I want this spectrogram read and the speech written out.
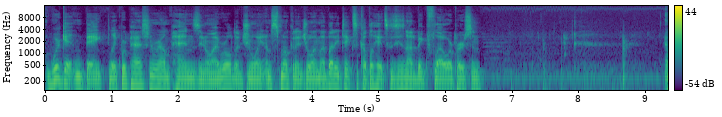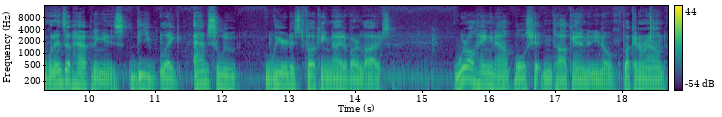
We're getting baked. Like we're passing around pens. You know, I rolled a joint. I'm smoking a joint. My buddy takes a couple hits because he's not a big flower person. And what ends up happening is the like absolute weirdest fucking night of our lives. We're all hanging out, bullshitting, talking, and you know, fucking around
